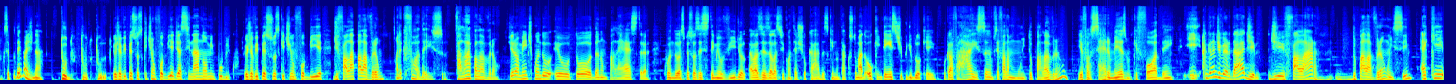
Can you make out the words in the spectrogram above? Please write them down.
o que você puder imaginar. Tudo, tudo, tudo. Eu já vi pessoas que tinham fobia de assinar nome em público. Eu já vi pessoas que tinham fobia de falar palavrão. Olha que foda isso. Falar palavrão. Geralmente, quando eu tô dando uma palestra, quando as pessoas assistem meu vídeo, elas, às vezes elas ficam até chocadas, quem não tá acostumado, ou quem tem esse tipo de bloqueio. Porque ela fala, ai, Sam, você fala muito palavrão. E eu falo, sério mesmo? Que foda, hein? E a grande verdade de falar do palavrão em si é que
